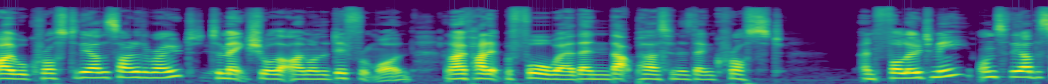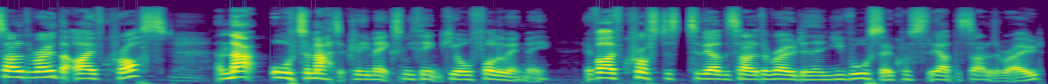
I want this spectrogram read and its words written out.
I will cross to the other side of the road to make sure that I'm on a different one. And I've had it before where then that person has then crossed and followed me onto the other side of the road that I've crossed. Mm. And that automatically makes me think you're following me. If I've crossed to- to the other side of the road and then you've also crossed to the other side of the road,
